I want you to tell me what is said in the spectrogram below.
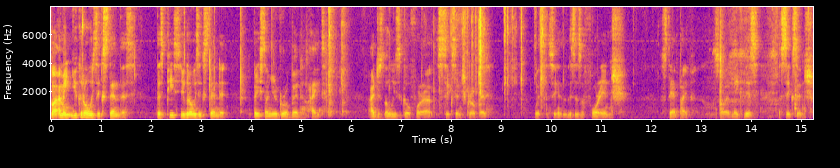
But I mean, you could always extend this. This piece, you could always extend it based on your grow bed height. I just always go for a six inch grow bed with, see, this is a four inch standpipe. So I make this a six inch.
